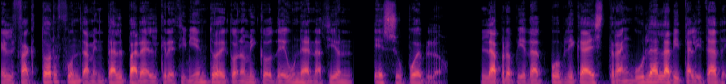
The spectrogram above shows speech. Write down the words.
El factor fundamental para el crecimiento económico de una nación es su pueblo. La propiedad pública estrangula la vitalidad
